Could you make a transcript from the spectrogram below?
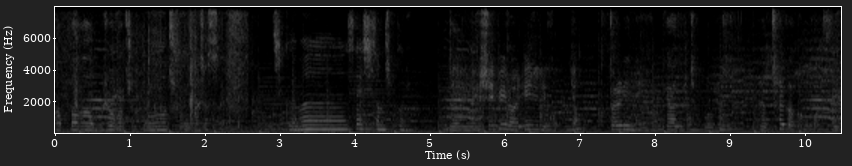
아빠가 오셔가지고 주고 가셨어요 지금은 3시 30분이요. 내일 11월 1일이거든요. 떨리네요. 어떻게 해야 될지 모르겠어요. 그래서 책을 갖고 왔어요.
